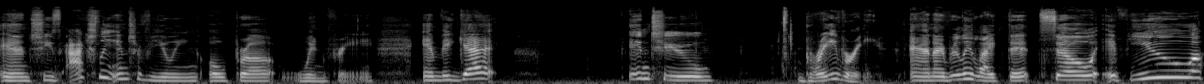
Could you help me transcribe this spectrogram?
and she's actually interviewing Oprah Winfrey. And they get into bravery and I really liked it. So if you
